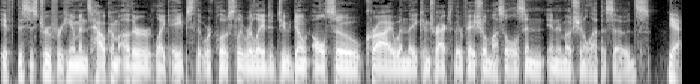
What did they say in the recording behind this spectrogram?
if this is true for humans, how come other like apes that we're closely related to don't also cry when they contract their facial muscles in, in emotional episodes? Yeah,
